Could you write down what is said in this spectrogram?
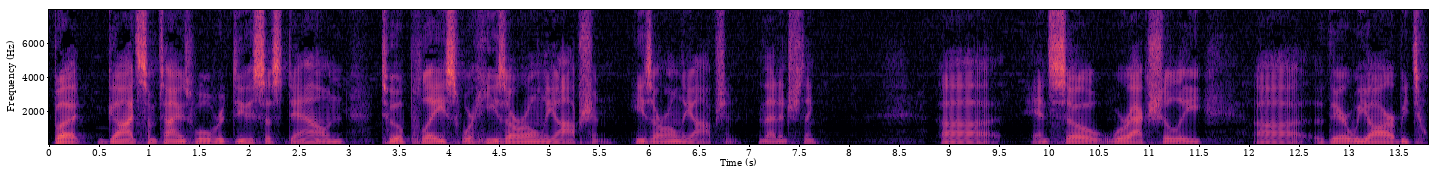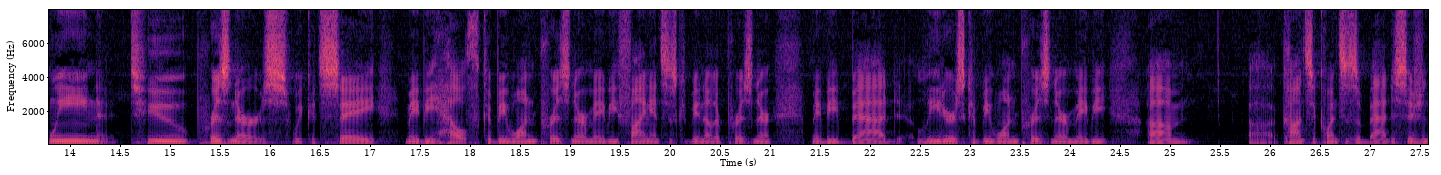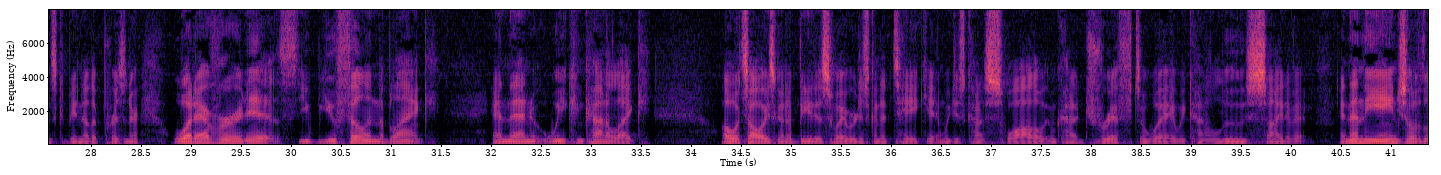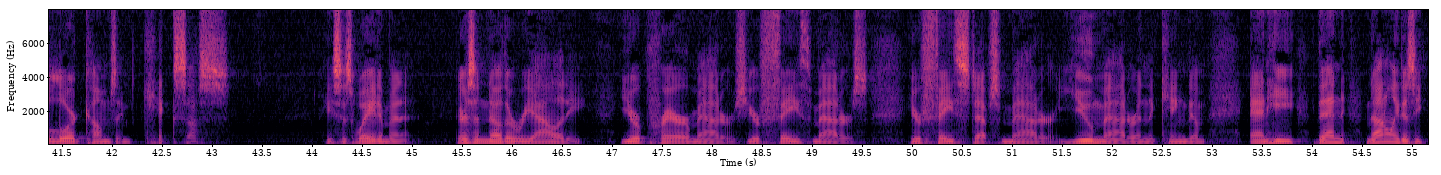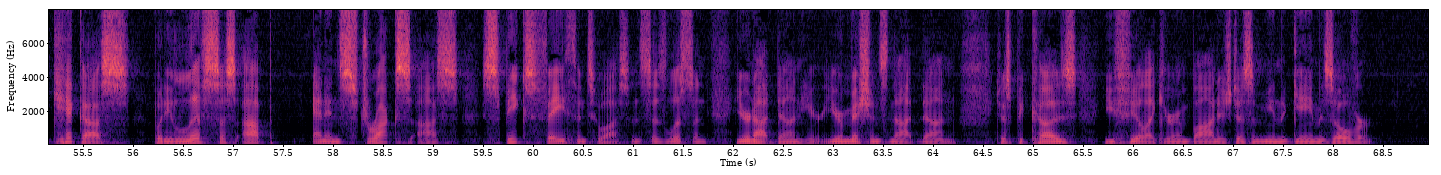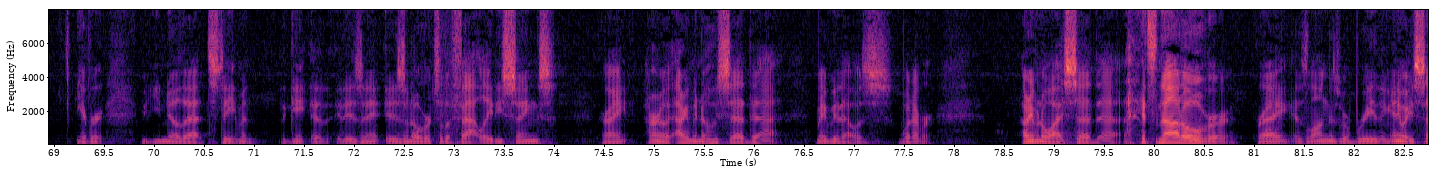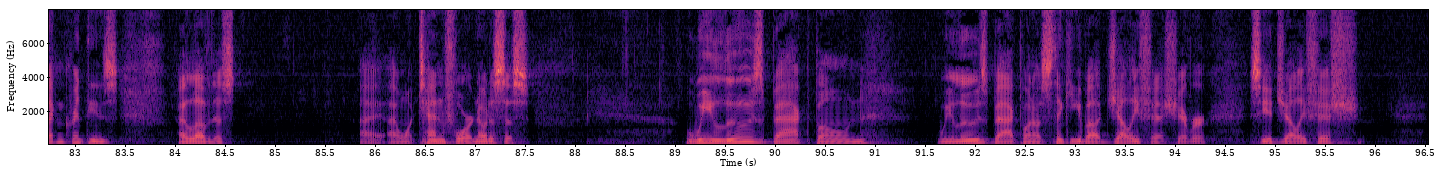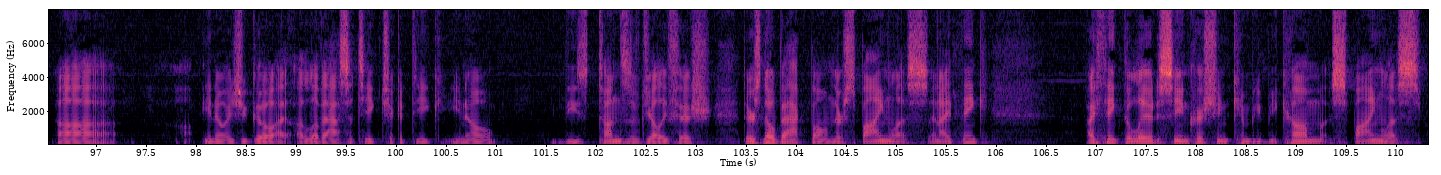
but God sometimes will reduce us down to a place where He's our only option. He's our only option. Isn't that interesting? Uh, and so we're actually, uh, there we are between two prisoners. We could say maybe health could be one prisoner, maybe finances could be another prisoner, maybe bad leaders could be one prisoner, maybe um, uh, consequences of bad decisions could be another prisoner. Whatever it is you, you fill in the blank. And then we can kind of like oh it's always going to be this way we're just going to take it and we just kind of swallow it and kind of drift away. We kind of lose sight of it and then the angel of the lord comes and kicks us. He says wait a minute. There's another reality. Your prayer matters. Your faith matters. Your faith steps matter. You matter in the kingdom. And he then not only does he kick us, but he lifts us up and instructs us, speaks faith into us, and says, Listen, you're not done here. Your mission's not done. Just because you feel like you're in bondage doesn't mean the game is over. You ever, you know that statement, the game, uh, it, isn't, it isn't over till the fat lady sings, right? I don't know. I don't even know who said that. Maybe that was whatever. I don't even know why I said that. It's not over right? As long as we're breathing. Anyway, Second Corinthians, I love this. I, I want 10 4. Notice this. We lose backbone. We lose backbone. I was thinking about jellyfish. You ever see a jellyfish? Uh, you know, as you go, I, I love Assateague, Chincoteague, you know, these tons of jellyfish. There's no backbone. They're spineless. And I think, I think the Laodicean Christian can be, become spineless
